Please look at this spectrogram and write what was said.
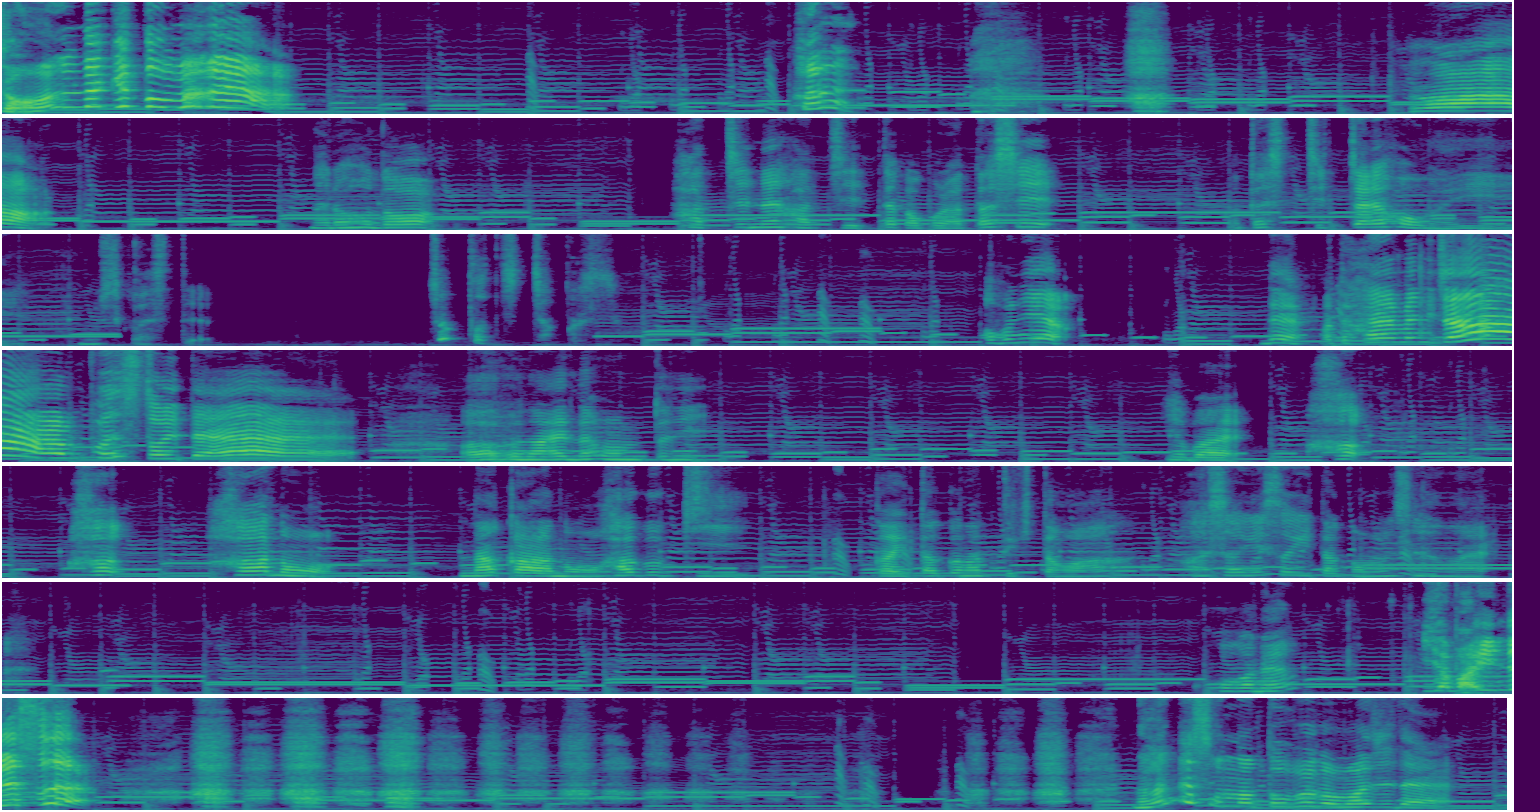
どんだけ飛ぶねふん。うわなるほど。8ね8てからこれ私私ちっちゃい方がいい。もしかして。ちょっとちっちゃくしよう。危ねえで待って早めにジャンプしといて。危ないね本当に。やばい。はは歯の中の歯茎が痛くなってきたわ。はしゃぎすぎたかもしれない。ここがねやばいんです。なんでそんな飛ぶのマジで。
